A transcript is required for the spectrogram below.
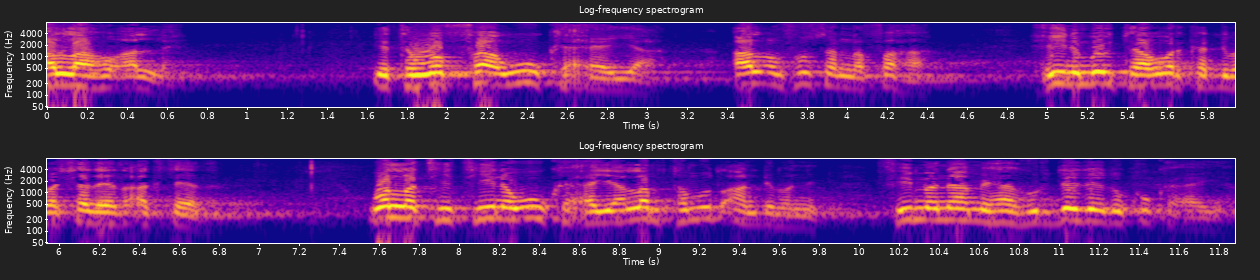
الله الله. يتوفى ووك هيا. الأنفس النفها حين موتها وركت دبشادة أكتاذا والله تيتينا ووك هيا. لم تموت عن دمان في منامها هرددة دكوك هيا.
